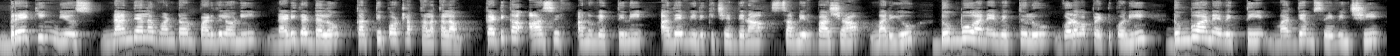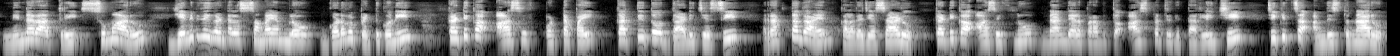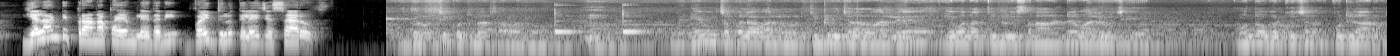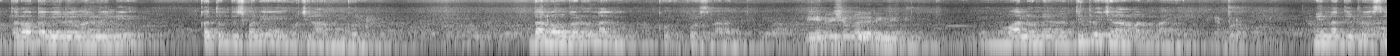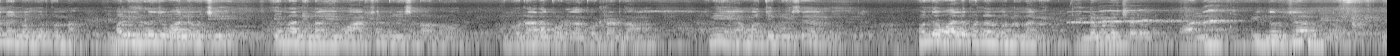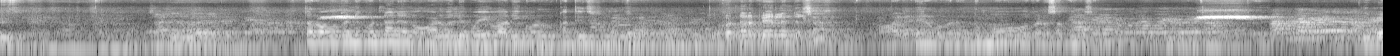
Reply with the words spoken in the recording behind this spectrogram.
Breaking news. Nandyal one town పరిధిలోని నడిగడ్డలో కత్తిపోట్ల కలకలం. కటిక ఆసిఫ్ అను వ్యక్తిని అదే వీధికి చెందిన సమీర్ బాషా మరియు డుంబు అనే వ్యక్తులు గొడవ పెట్టుకొని డుంబు అనే వ్యక్తి మద్యం సేవించి నిన్న రాత్రి సుమారు ఎనిమిది గంటల సమయంలో గొడవ పెట్టుకొని కటిక ఆసిఫ్ పొట్టపై కత్తితో దాడి చేసి రక్తగాయం కలగజేశాడు. కటిక ఆసిఫ్ను నంద్యాల ప్రభుత్వ ఆసుపత్రికి తరలించి చికిత్స అందిస్తున్నారు. ఎలాంటి ప్రాణాపాయం లేదని వైద్యులు తెలియజేశారు. ఇద్దరు వచ్చి కొట్టినారు సార్ వాళ్ళు. నేనేం చెప్పలే వాళ్ళు తిట్లు ఇచ్చినారు వాళ్ళే. ఏమన్నా తిట్లు ఇస్తున్నారంటే వాళ్ళే వచ్చి ముందు ఒకడికి వచ్చిన కొట్టినాడు. తర్వాత వేరే వాళ్ళు వెళ్ళి కత్తులు తీసుకొని వచ్చినారు ముగ్గురు. దానిలో ఒకడు నాకు కొ- కోసినారు అంతే దేని విషయంలో జరిగింది ఇది? వాళ్ళు నేను తిట్లు ఇచ్చినారు వాళ్ళు నాకు. ఎప్పుడు? నిన్న తిట్లు ఇస్తే నేను ఊరుకున్నా. మళ్ళీ ఈరోజు వాళ్ళే వచ్చి ఏమన్నా నిన్న ఏమో యాక్షన్ చేసినాను ఇప్పుడు రారా కొడగా కొట్లాడదాం అని అమ్మ తిట్లు ఇస్తే ముందే వాళ్ళే కొట్టారు మళ్ళీ నాకు. ఎంతమంది వచ్చారు? వాళ్ళు ఇద్దరు వచ్చినారు తర్వాత ఒకరిని కొట్టినా నేను వాడు వెళ్ళిపోయి వాడు ఇంకోటి కత్తి తీసుకుని కొట్టారు పేర్లు ఏం తెలుసా? ఒకడు దుమ్ము ఒకడు సమీర్ సార్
